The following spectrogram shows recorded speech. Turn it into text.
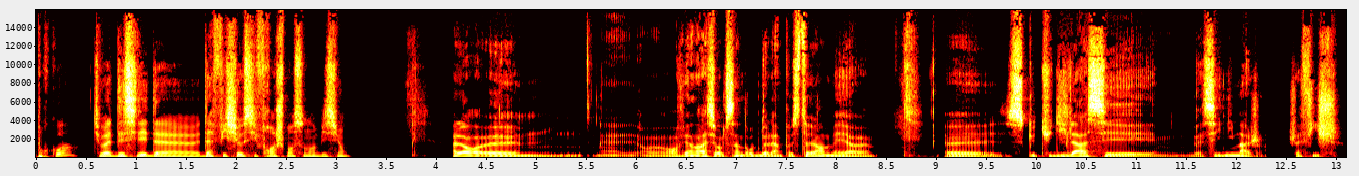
pourquoi, tu vois, décider d'afficher aussi franchement son ambition? Alors, euh, euh, on reviendra sur le syndrome de l'imposteur, mais euh, euh, ce que tu dis là, c'est bah, c'est une image. J'affiche,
